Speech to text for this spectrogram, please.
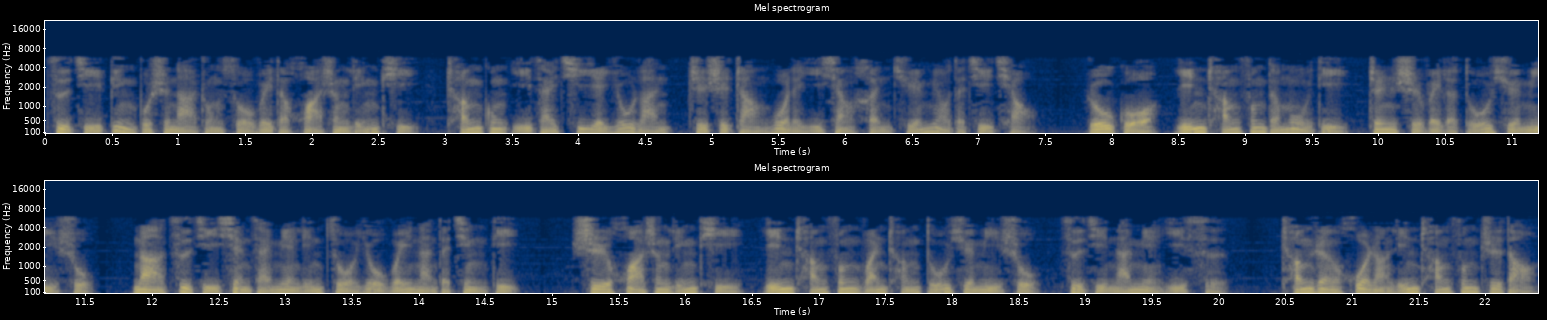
自己并不是那种所谓的化生灵体，成功移栽七叶幽兰，只是掌握了一项很绝妙的技巧。如果林长风的目的真是为了夺血秘术，那自己现在面临左右为难的境地。是化生灵体，林长风完成夺血秘术，自己难免一死；承认或让林长风知道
